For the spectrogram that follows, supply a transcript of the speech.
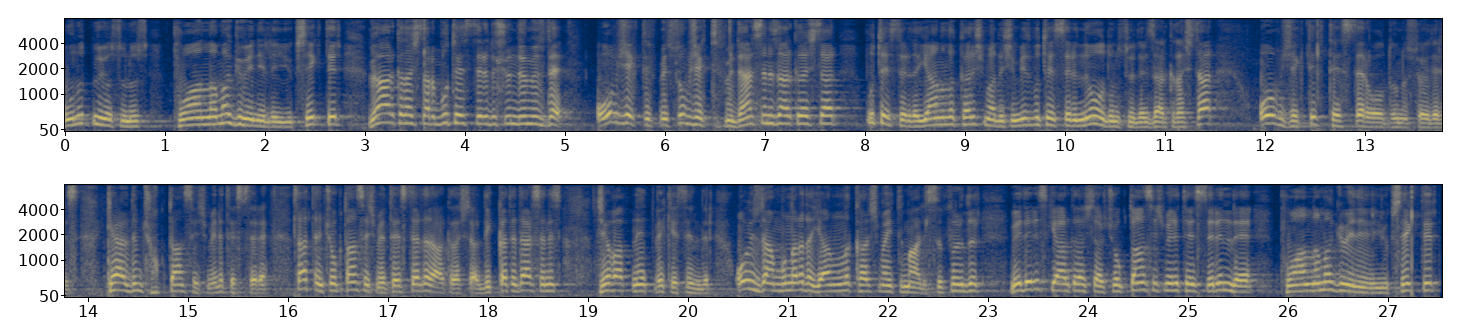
unutmuyorsunuz puanlama güvenilirliği yüksektir. Ve arkadaşlar bu testleri düşündüğümüzde objektif mi subjektif mi derseniz arkadaşlar bu testleri de yanlılık karışmadığı için biz bu testlerin ne olduğunu söyleriz arkadaşlar objektif testler olduğunu söyleriz. Geldim çoktan seçmeli testlere. Zaten çoktan seçmeli testlerde de arkadaşlar dikkat ederseniz cevap net ve kesindir. O yüzden bunlara da yanlılık karışma ihtimali sıfırdır. Ve deriz ki arkadaşlar çoktan seçmeli testlerin de puanlama güveniliği yüksektir.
